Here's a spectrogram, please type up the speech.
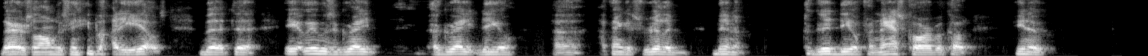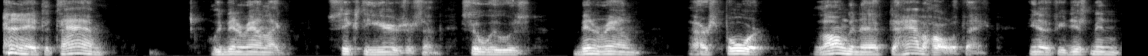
there as long as anybody else. But uh, it, it, was a great, a great deal. Uh, I think it's really been a, a good deal for NASCAR because, you know, at the time, we'd been around like 60 years or something. So we was been around our sport long enough to have a Hall of Fame. You know, if you've just been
